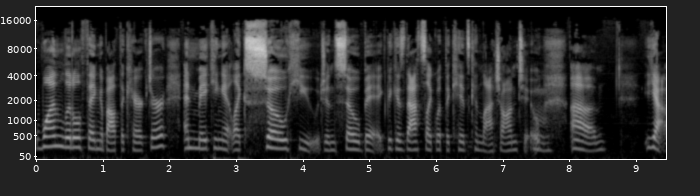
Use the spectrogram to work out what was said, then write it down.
one little thing about the character and making it like so huge and so big because that's like what the kids can latch on to. Um yeah,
